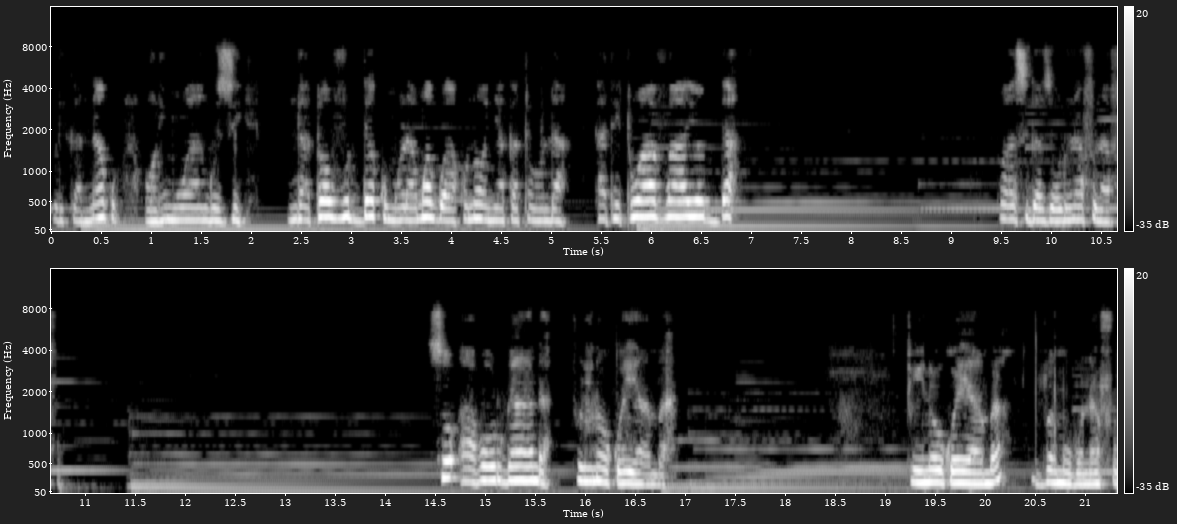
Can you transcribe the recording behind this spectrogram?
buli kannaku oli muwanguzi nga tovudde ku mulamwa gwa kunoonya katonda. Kati twavaayo dda. Twasigaza olunafunafu. So abooluganda tulina okweyamba. Tulina okweyamba va mu bunafu.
